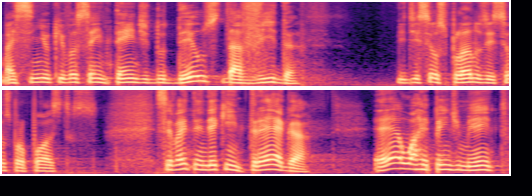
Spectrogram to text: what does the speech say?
mas sim o que você entende do Deus da vida e de seus planos e seus propósitos. Você vai entender que entrega é o arrependimento,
